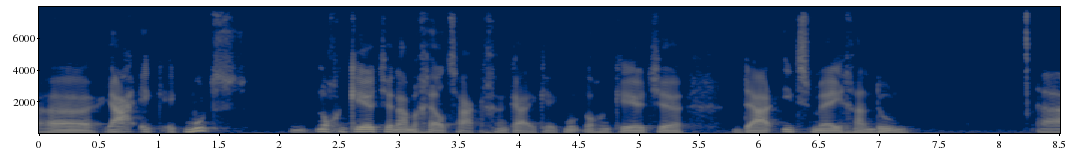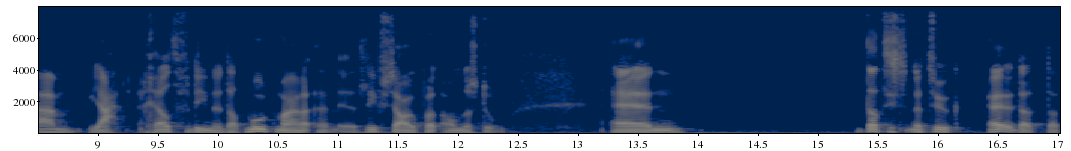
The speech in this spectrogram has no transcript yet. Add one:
uh, ja, ik, ik moet nog een keertje naar mijn geldzaken gaan kijken. Ik moet nog een keertje daar iets mee gaan doen. Um, ja, geld verdienen, dat moet, maar het liefst zou ik wat anders doen. En dat is natuurlijk, hè, dat, dat,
